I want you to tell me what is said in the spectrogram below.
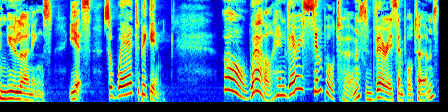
new learnings. Yes. So, where to begin? Oh, well, in very simple terms, in very simple terms,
